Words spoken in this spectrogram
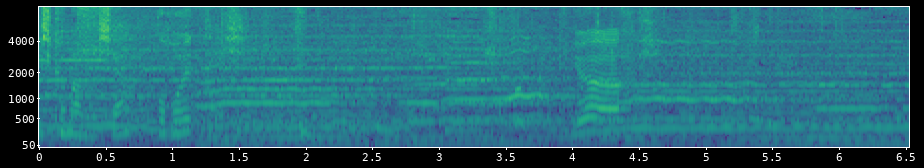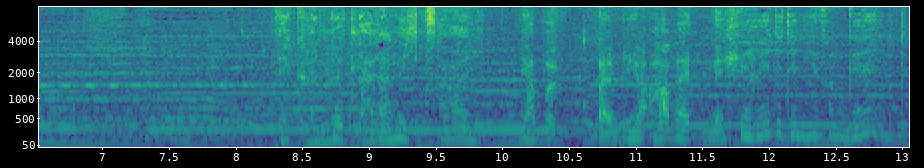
Ich kümmere mich, ja? Beruhig dich. Jörg. wir können das leider nicht zahlen. Ja, weil wir arbeiten nicht. Wer redet denn hier von Geld?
